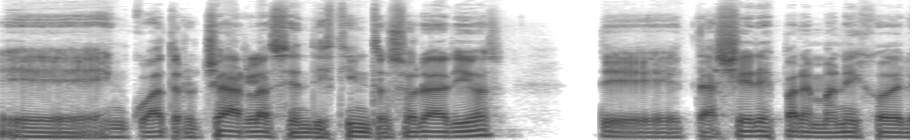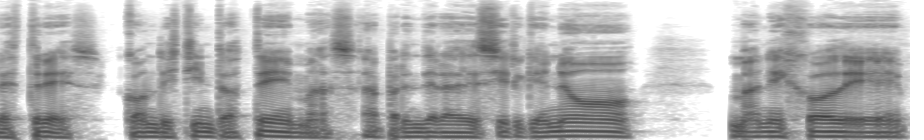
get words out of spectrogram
eh, en cuatro charlas en distintos horarios de talleres para manejo del estrés, con distintos temas, aprender a decir que no, manejo de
